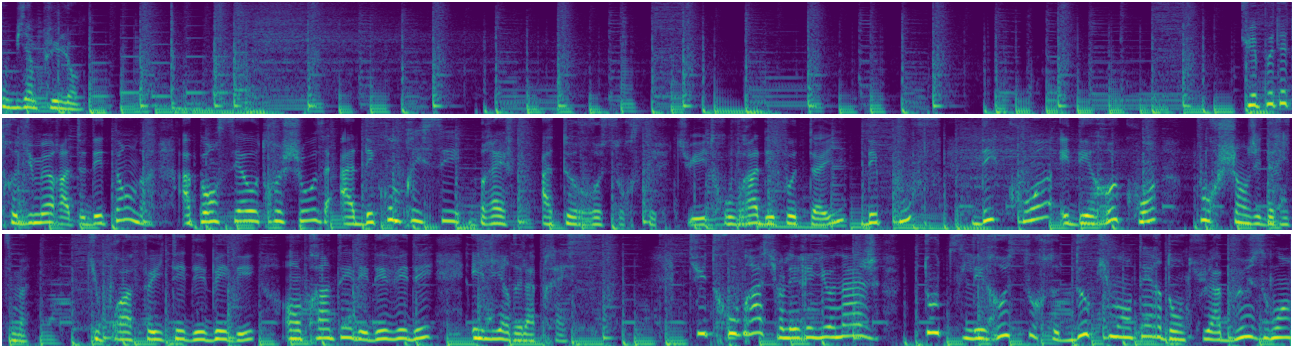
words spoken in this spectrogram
ou bien plus longs. Tu es peut-être d'humeur à te détendre, à penser à autre chose, à décompresser, bref, à te ressourcer. Tu y trouveras des fauteuils, des poufs, des coins et des recoins pour changer de rythme. Tu pourras feuilleter des BD, emprunter des DVD et lire de la presse. Tu trouveras sur les rayonnages toutes les ressources documentaires dont tu as besoin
